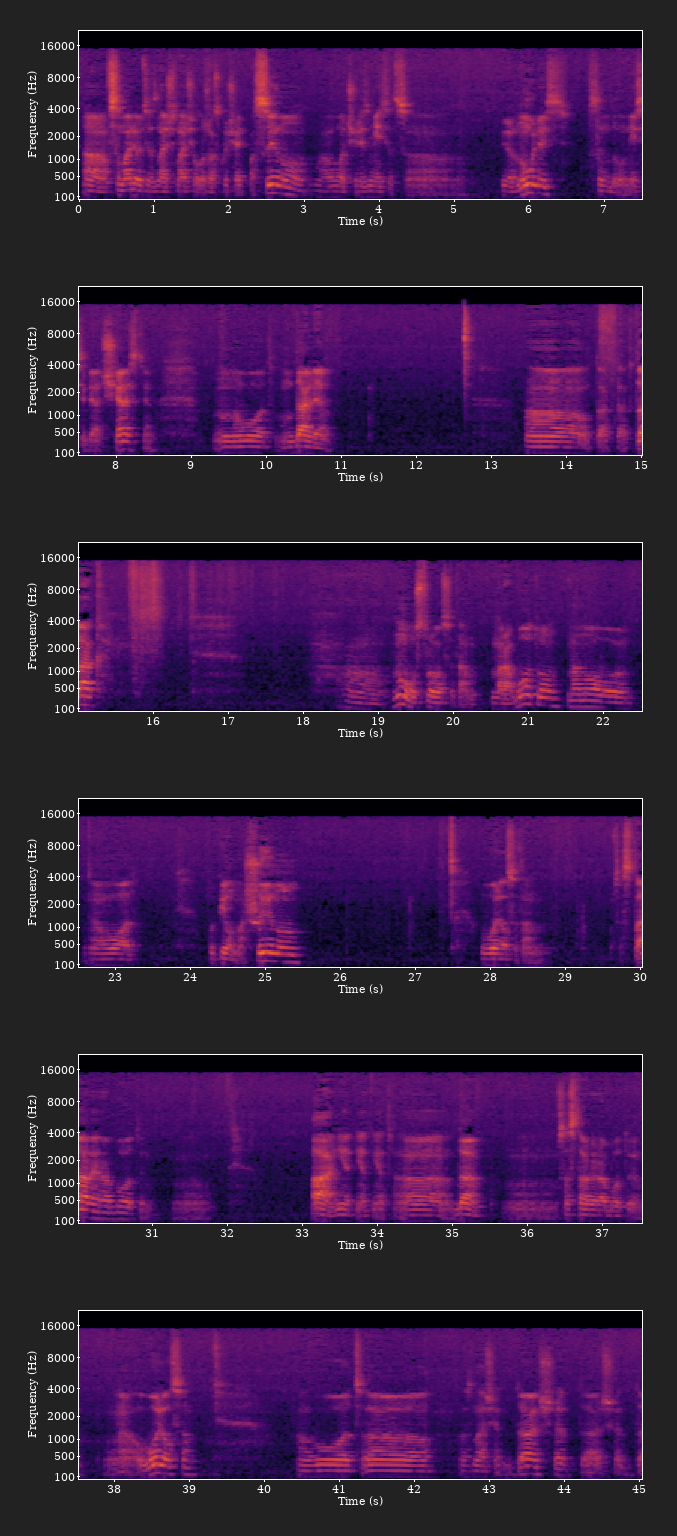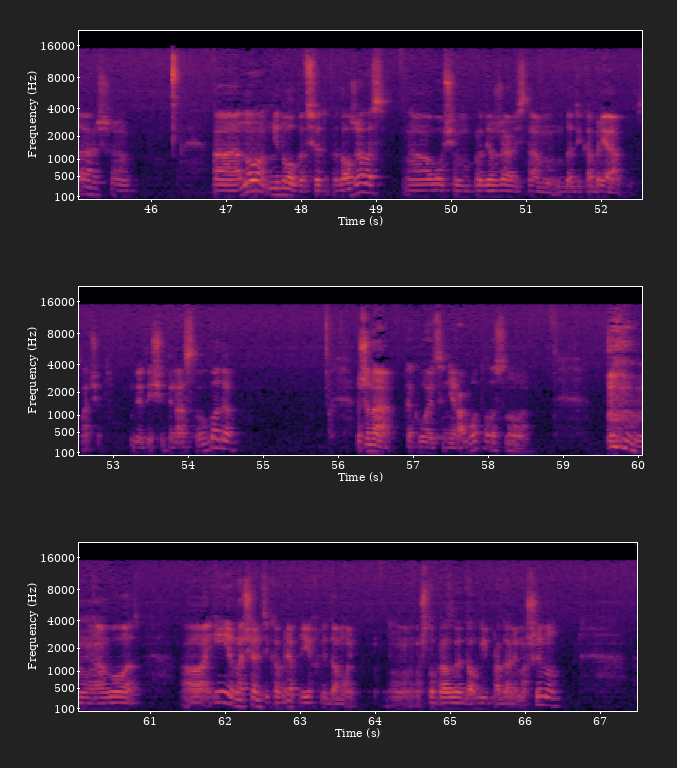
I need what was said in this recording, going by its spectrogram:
А, в самолете, значит, начал уже скучать по сыну. Вот, через месяц вернулись. Сын был вне себя от счастья. Ну, вот. Далее. Так, так, так. Ну, устроился там на работу, на новую, вот. Купил машину, уволился там со старой работы. А, нет, нет, нет. А, да, со старой работы а, уволился. Вот. А, значит, дальше, дальше, дальше. А, но недолго все это продолжалось. А, в общем, продержались там до декабря значит, 2012 года. Жена, как водится, не работала снова. вот. А, и в начале декабря приехали домой. Чтобы раздать долги, продали машину.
